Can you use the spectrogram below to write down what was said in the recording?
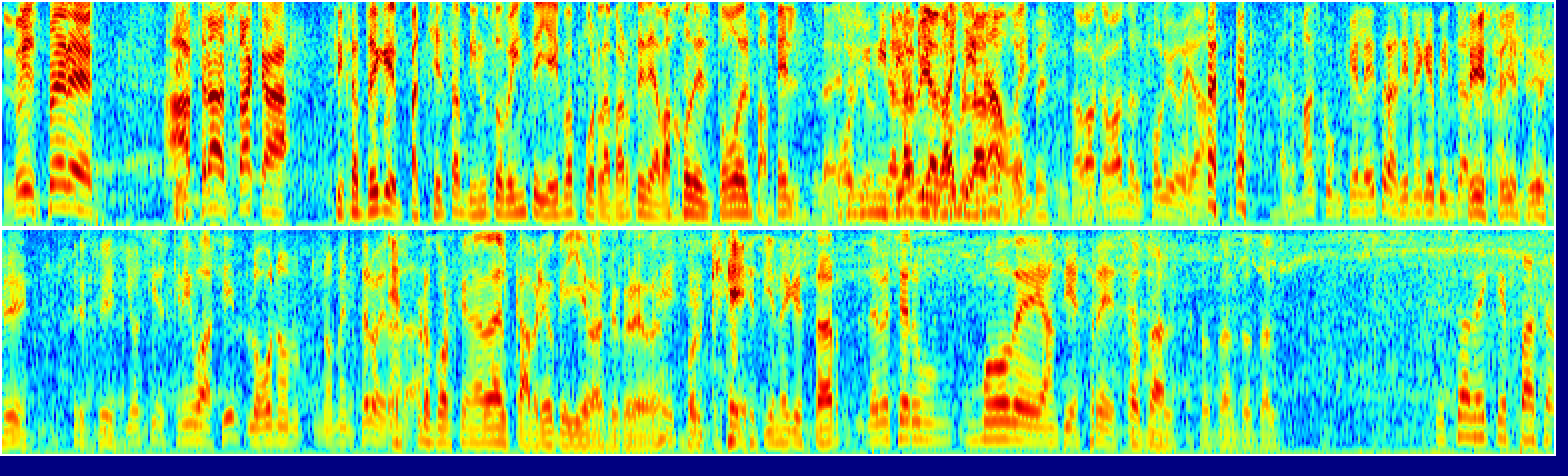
Luis Pérez, atrás saca Fíjate que Pacheta, minuto 20, ya iba por la parte de abajo del todo del papel. O sea, eso significa Ya lo que lo ha llenado, ¿eh? Estaba acabando el folio ya. Además, ¿con qué letra tiene que pintar? Sí, sí, ahí? sí, sí, sí, sí. Yo si escribo así, luego no, no me entero de nada. Es proporcional al cabreo que llevas, yo creo, ¿eh? Sí, sí, Porque tiene que estar. Debe ser un modo de antiestrés. Total, total, total. Tú sabes qué pasa.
